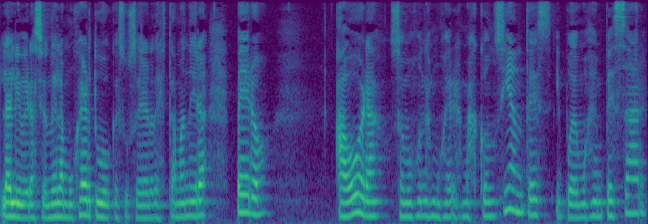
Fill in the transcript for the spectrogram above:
la liberación de la mujer tuvo que suceder de esta manera, pero ahora somos unas mujeres más conscientes y podemos empezar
